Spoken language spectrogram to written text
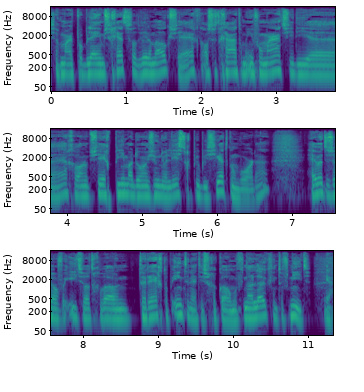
zeg maar, het probleem schetst, wat Willem ook zegt. Als het gaat om informatie die uh, gewoon op zich prima door een journalist gepubliceerd kan worden, hebben we het dus over iets wat gewoon terecht op internet is gekomen. Of je nou leuk vindt of niet. Ja.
